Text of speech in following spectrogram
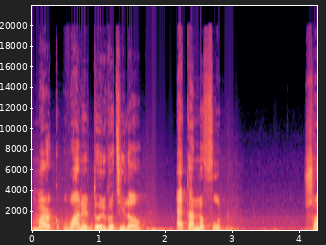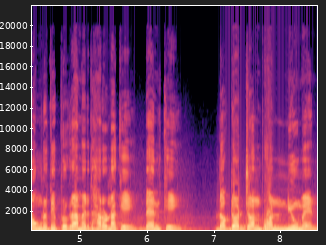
মার্ক ওয়ানের দৈর্ঘ্য ছিল একান্ন ফুট। সংগতি প্রোগ্রামের ধারণাকে দেন কে? Doctor John von Neumann.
